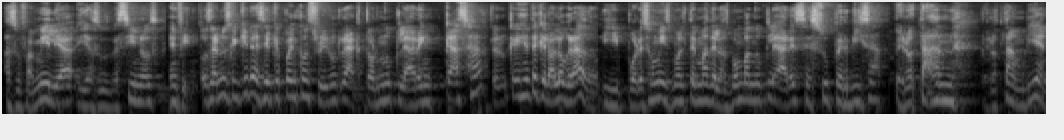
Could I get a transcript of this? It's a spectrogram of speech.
a su familia y a sus vecinos. En fin, o sea, no es que quiere decir que pueden construir un reactor nuclear en casa, pero que hay gente que lo ha logrado y por eso mismo el tema de las bombas nucleares se supervisa, pero tan, pero también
